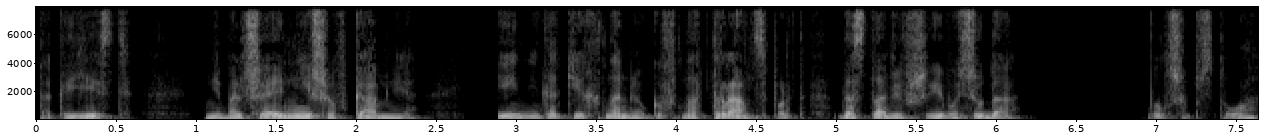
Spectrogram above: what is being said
Так и есть, небольшая ниша в камне и никаких намеков на транспорт, доставивший его сюда. Волшебство?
